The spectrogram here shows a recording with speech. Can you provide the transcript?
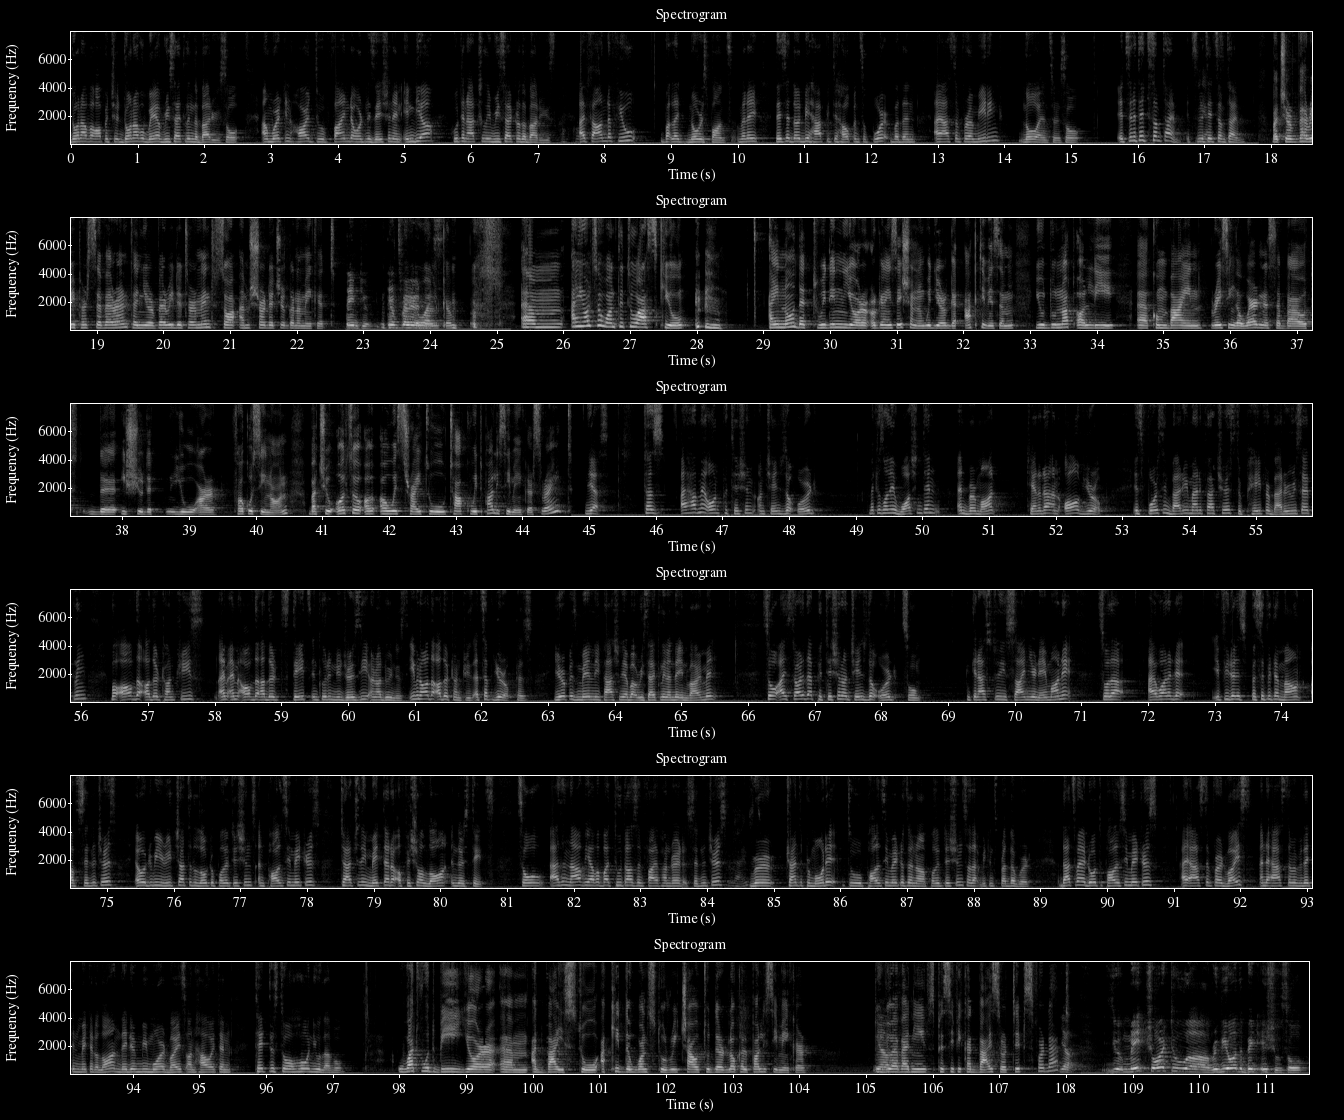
don't have an opportunity, don't have a way of recycling the battery. So I'm working hard to find an organization in India who can actually recycle the batteries. I found a few, but like no response. When I they said they'd be happy to help and support, but then I asked them for a meeting, no answer. So it's gonna take some time. It's gonna take some time. But you're very perseverant and you're very determined, so I'm sure that you're gonna make it. Thank you. You're Thanks very welcome. Um, I also wanted to ask you I know that within your organization and with your activism, you do not only uh, combine raising awareness about the issue that you are focusing on, but you also al- always try to talk with policymakers, right? Yes, because I have my own petition on change.org, is only Washington and Vermont, Canada, and all of Europe is forcing battery manufacturers to pay for battery recycling, but all of the other countries, I I mean, all of the other states, including New Jersey, are not doing this. Even all the other countries, except Europe, because Europe is mainly passionate about recycling and the environment. So I started that petition on change.org. So you can actually sign your name on it so that I wanted it if you did a specific amount of signatures it would be reach out to the local politicians and policymakers to actually make that an official law in their states. So as of now, we have about 2,500 signatures. Nice. We're trying to promote it to policymakers and uh, politicians so that we can spread the word. That's why I wrote to policymakers. I asked them for advice, and I asked them if they can make it a law, and they gave me more advice on how I can take this to a whole new level. What would be your um, advice to a kid that wants to reach out to their local policymaker? Do Yeah. you have any specific advice or tips for that? Yeah, you make sure to uh, review the big issues. So,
